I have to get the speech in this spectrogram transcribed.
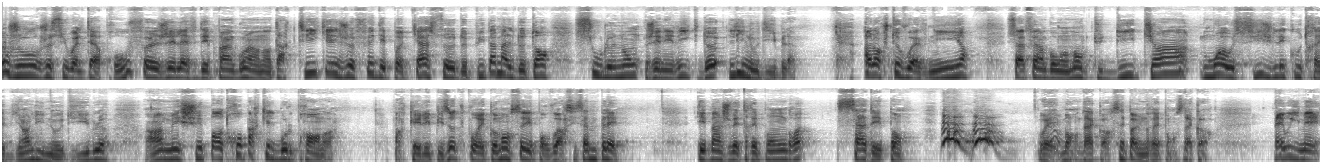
Bonjour, je suis Walter Proof, j'élève des pingouins en Antarctique et je fais des podcasts depuis pas mal de temps sous le nom générique de l'inaudible. Alors je te vois venir, ça fait un bon moment que tu te dis, tiens, moi aussi je l'écouterais bien, l'inaudible, hein, mais je sais pas trop par quel bout le prendre. Par quel épisode je pourrais commencer pour voir si ça me plaît? Eh ben je vais te répondre, ça dépend. Ouais, bon, d'accord, c'est pas une réponse, d'accord. Eh oui, mais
